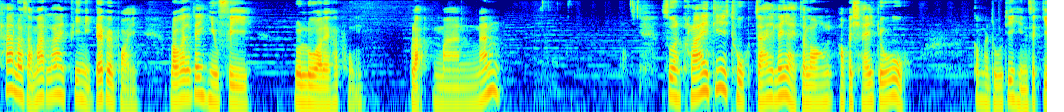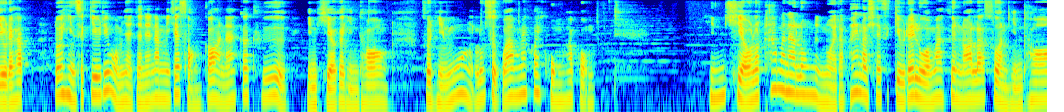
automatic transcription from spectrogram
ถ้าเราสามารถไล่ฟีนิกได้บ่อยๆ เราก็จะได้ฮิลฟรีรัวๆเลยครับผม ประมาณนั้น ส่วนใครที่ถูกใจและอยากจะลองเอาไปใช้ดู ก็มาดูที่หินสกิลเลยครับ โดยหินสกิลที่ผมอยากจะแนะนำมีแค่ 2 ก้อนนะ ก็คือหินเขียวกับหินทอง ส่วนหินม่วงรู้สึกว่าไม่ค่อยคุ้มครับผม หินเขียวลดค่ามานาลงหนึ่งหน่วยทำให้เราใช้สกิลได้รัวมากขึ้นเนาะแล้วส่วนหินทอง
